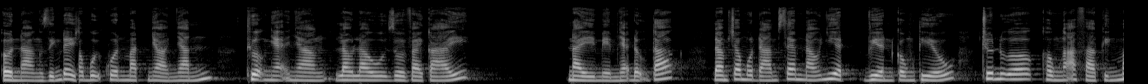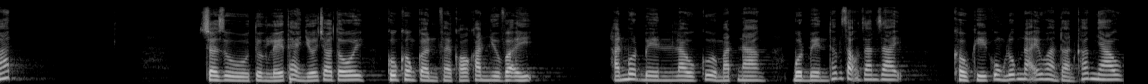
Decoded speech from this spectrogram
ở nàng dính đầy cho bụi khuôn mặt nhỏ nhắn, thượng nhẹ nhàng lau lau rồi vài cái. Này mềm nhẹ động tác, làm cho một đám xem náo nhiệt, viền công thiếu, chút nữa không ngã phá kính mắt. Cho dù tưởng lấy thẻ nhớ cho tôi, cũng không cần phải khó khăn như vậy. Hắn một bên lau cửa mặt nàng, một bên thấp giọng gian dạy, khẩu khí cùng lúc nãy hoàn toàn khác nhau.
